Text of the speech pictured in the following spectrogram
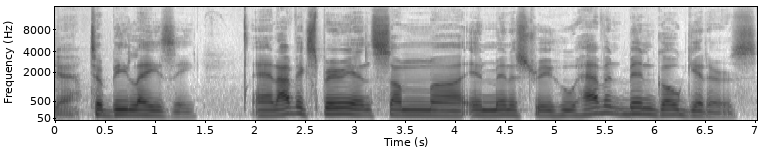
yeah. to be lazy. And I've experienced some uh, in ministry who haven't been go getters.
